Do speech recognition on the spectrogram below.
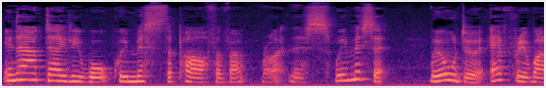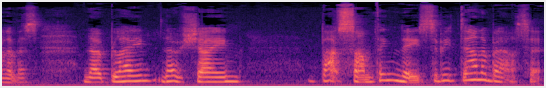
In our daily walk, we miss the path of uprightness. We miss it. We all do it, every one of us. No blame, no shame, but something needs to be done about it.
